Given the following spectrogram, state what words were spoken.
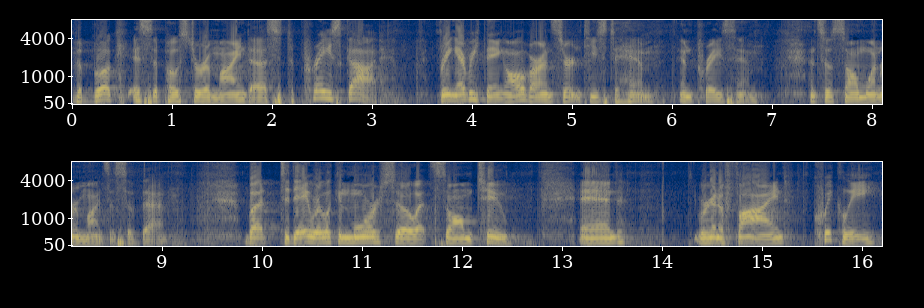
the book is supposed to remind us to praise God, bring everything, all of our uncertainties to Him, and praise Him. And so Psalm 1 reminds us of that. But today we're looking more so at Psalm 2. And we're going to find quickly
